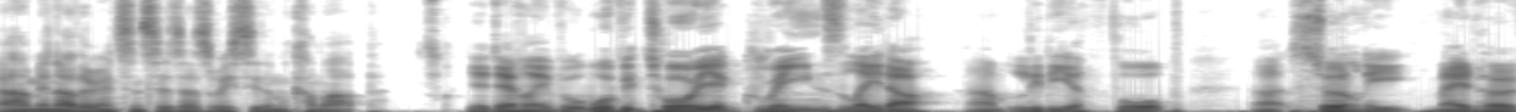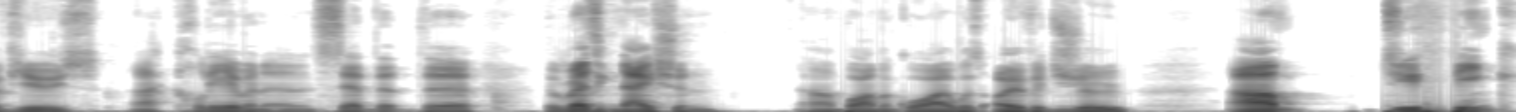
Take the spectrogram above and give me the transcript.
um, in other instances as we see them come up. Yeah definitely. Well victoria greens leader um, Lidia Thorpe uh, certainly made her views uh, clear and, and, said that the the resignation uh, by McGuire was overdue. Um, do you think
